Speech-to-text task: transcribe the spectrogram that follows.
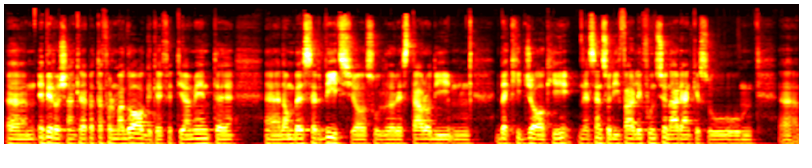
Eh, è vero, c'è anche la piattaforma GOG che effettivamente eh, dà un bel servizio sul restauro di mh, vecchi giochi, nel senso di farli funzionare anche su, eh,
